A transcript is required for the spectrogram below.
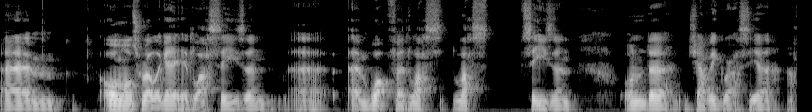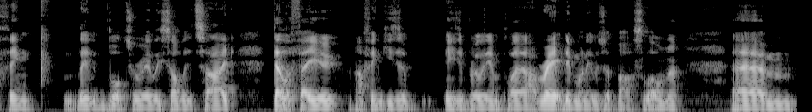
Um, almost relegated last season. Uh, and Watford last last season under Javi Gracia, I think they looked a really solid side. Deulofeu, I think he's a he's a brilliant player. I rated him when he was at Barcelona. Um,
